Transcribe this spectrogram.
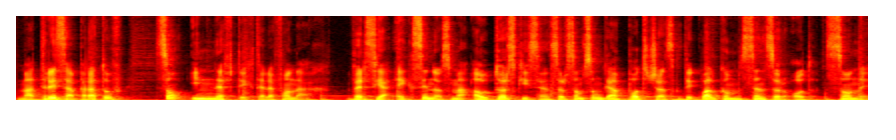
Matryce aparatów są inne w tych telefonach. Wersja Exynos ma autorski sensor Samsunga, podczas gdy Qualcomm sensor od Sony.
